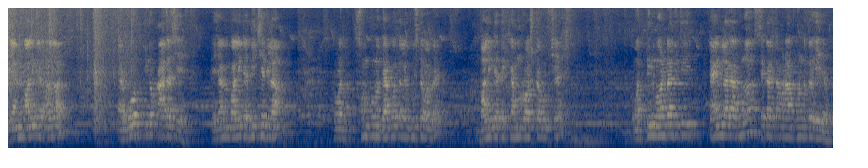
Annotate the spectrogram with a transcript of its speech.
যে আমি বালিটা ঢাললাম, আর ওর কিন্তু কাজ আছে। এই যে আমি বালিটা বিছিয়ে দিলাম, তোমরা সম্পূর্ণ দেখো, তাহলে বুঝতে পারবে বালিটাতে কেমন রসটা উঠছে। তোমার তিন ঘণ্টা যদি টাইম লাগে এখনও, সে কাজটা আমার আধ ঘন্টাতে হয়ে যাবে।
